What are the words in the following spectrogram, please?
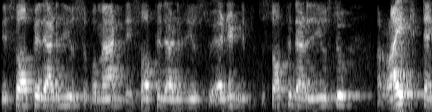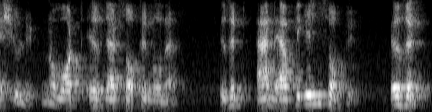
The software that is used to format, the software that is used to edit, the software that is used to write textual data. Now, what is that software known as? Is it an application software? Is it?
